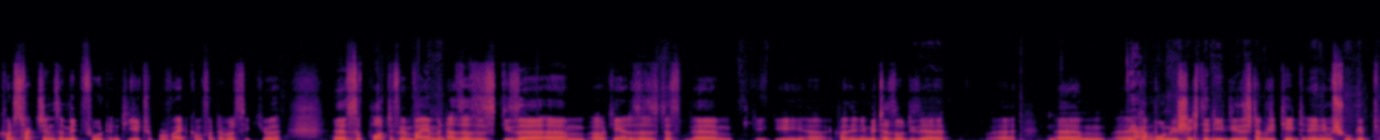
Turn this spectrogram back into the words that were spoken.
Construction in the Midfoot and Heel to provide comfortable, secure, uh, supportive environment. Also das ist diese, ähm, okay, also das ist das, ähm, die, die, äh, quasi in der Mitte so diese äh, ähm, äh, ja. Carbon-Geschichte, die diese Stabilität in dem Schuh gibt,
